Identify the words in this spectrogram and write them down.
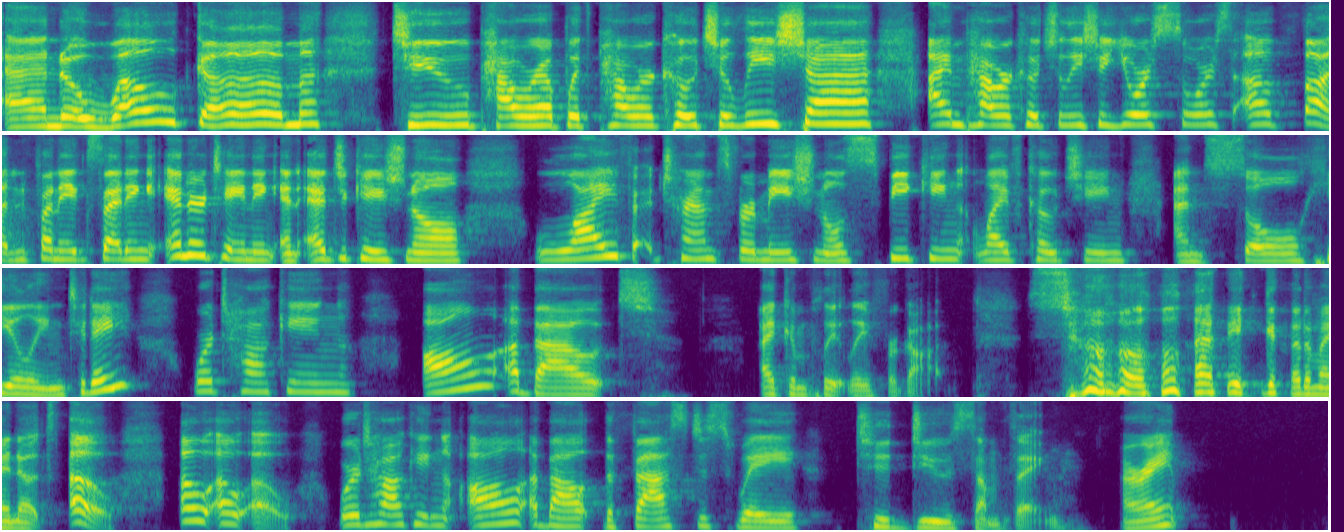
and welcome to Power Up with Power Coach Alicia. I'm Power Coach Alicia, your source of fun, funny, exciting, entertaining, and educational life transformational speaking, life coaching, and soul healing. Today, we're talking all about, I completely forgot. So let me go to my notes. Oh, oh, oh, oh. We're talking all about the fastest way to do something. All right.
